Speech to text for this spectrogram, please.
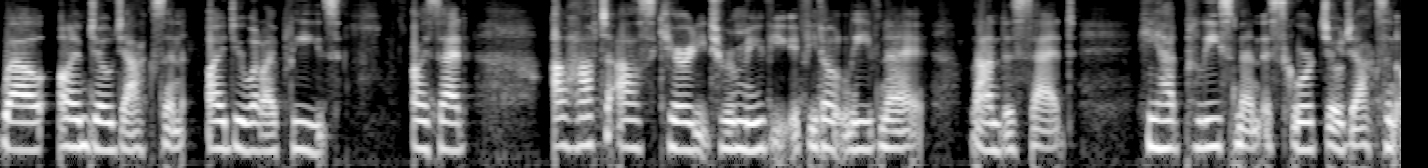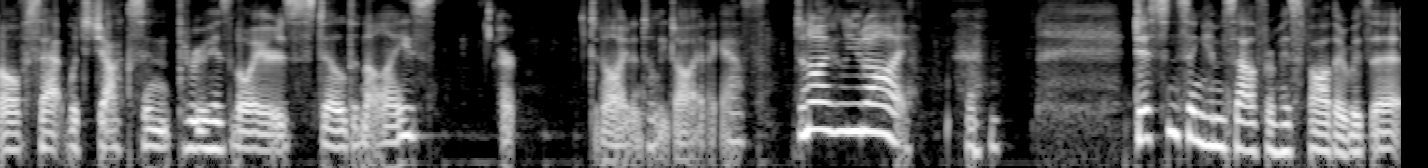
Well, I'm Joe Jackson. I do what I please. I said, I'll have to ask security to remove you if you don't leave now, Landis said. He had policemen escort Joe Jackson off set, which Jackson, through his lawyers, still denies. Or denied until he died, I guess. Deny till you die. Distancing himself from his father was a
